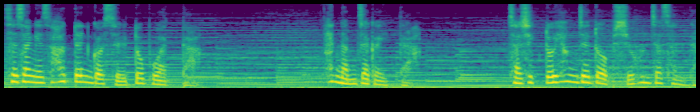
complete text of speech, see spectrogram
세상에서 헛된 것을 또 보았다. 한 남자가 있다. 자식도 형제도 없이 혼자 산다.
